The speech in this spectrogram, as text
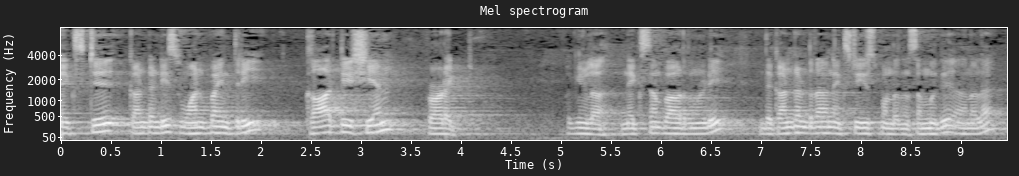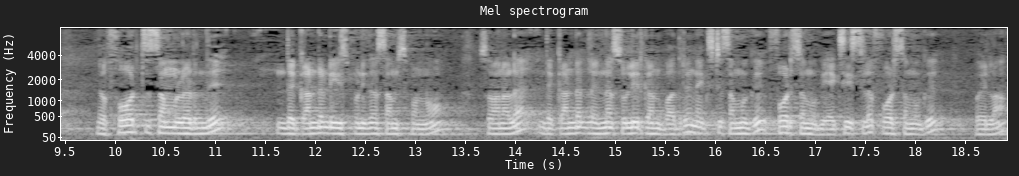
next is is one point three Cartesian product ஓகேங்களா நெக்ஸ்ட் சம் பார்க்கறதுக்கு முன்னாடி இந்த கண்டென்ட் தான் நெக்ஸ்ட் யூஸ் பண்ணுறது சம்முக்கு அதனால் இந்த ஃபோர்த் சம்மிலேருந்து இந்த கண்டென்ட் யூஸ் பண்ணி தான் சம்ஸ் பண்ணோம் ஸோ அதனால் இந்த கண்டென்ட்டில் என்ன சொல்லியிருக்கான்னு பார்த்துட்டு நெக்ஸ்ட் சம்முக்கு ஃபோர்த் சம்முக்கு எக்ஸைஸில் ஃபோர்த் சம்முக்கு போயிடலாம்.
